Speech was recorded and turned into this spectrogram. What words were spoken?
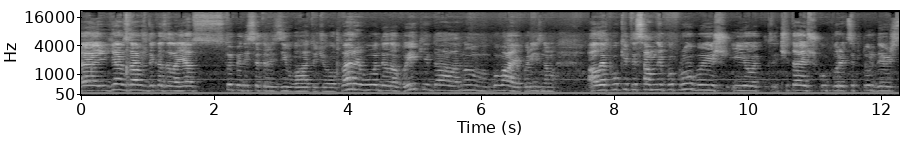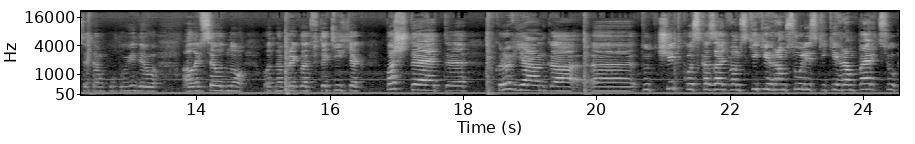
Е, я завжди казала, я 150 разів багато чого переводила, викидала. Ну, буває по-різному. Але поки ти сам не попробуєш і от читаєш купу рецептур, дивишся там купу відео, але все одно, от, наприклад, в таких як паштет, е, кров'янка, е, тут чітко сказати вам, скільки грам солі, скільки грам перцю,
